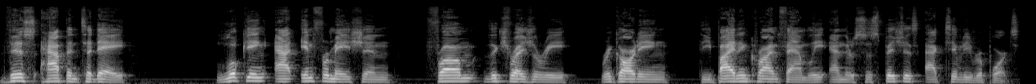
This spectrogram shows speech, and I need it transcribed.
This happened today, looking at information from the Treasury regarding the Biden crime family and their suspicious activity reports.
